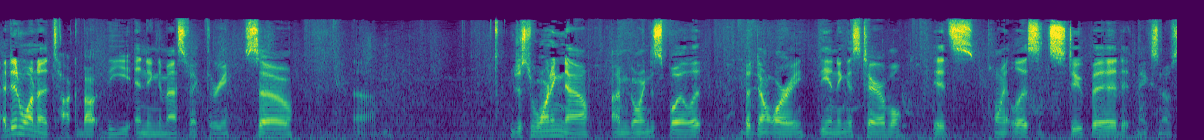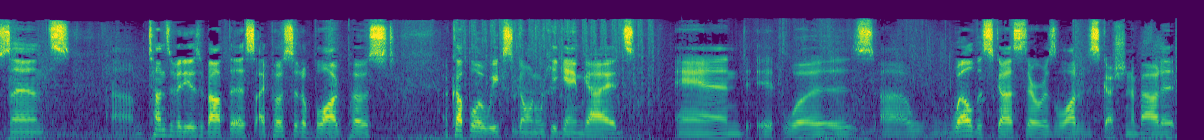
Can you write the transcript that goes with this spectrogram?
I did want to talk about the ending to Mass Effect 3. So, um, just a warning now, I'm going to spoil it, but don't worry, the ending is terrible. It's pointless, it's stupid, it makes no sense. Um, tons of videos about this. I posted a blog post a couple of weeks ago on Wiki Game Guides, and it was uh, well discussed. There was a lot of discussion about it.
